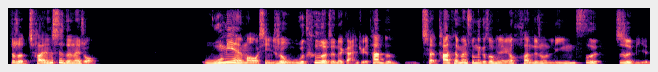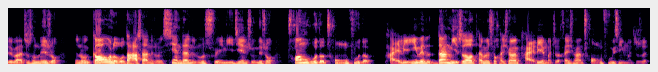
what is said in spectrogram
就是城市的那种无面貌性，就是无特征的感觉。他的城，它藤本树那个作品里有很那种鳞次栉比，对吧？就是那种。那种高楼大厦，那种现代那种水泥建筑，那种窗户的重复的排列，因为当然你知道藤本树很喜欢排列嘛，就是很喜欢重复性嘛，就是比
